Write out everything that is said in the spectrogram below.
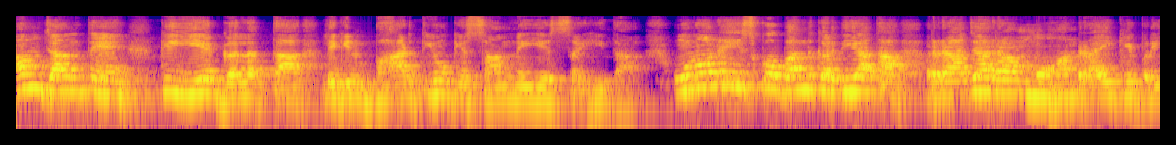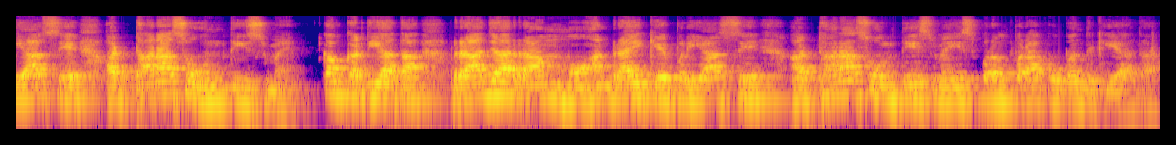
हम जानते हैं कि ये गलत था, लेकिन भारतीयों के सामने ये सही था। उन्होंने इसको बंद कर दिया था। राजा राम मोहन राय के प्रयास से अठारह सौ उनतीस में। कब कर दिया था। राजा राम मोहन राय के प्रयास से अठारह में इस परंपरा को बंद किया था।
